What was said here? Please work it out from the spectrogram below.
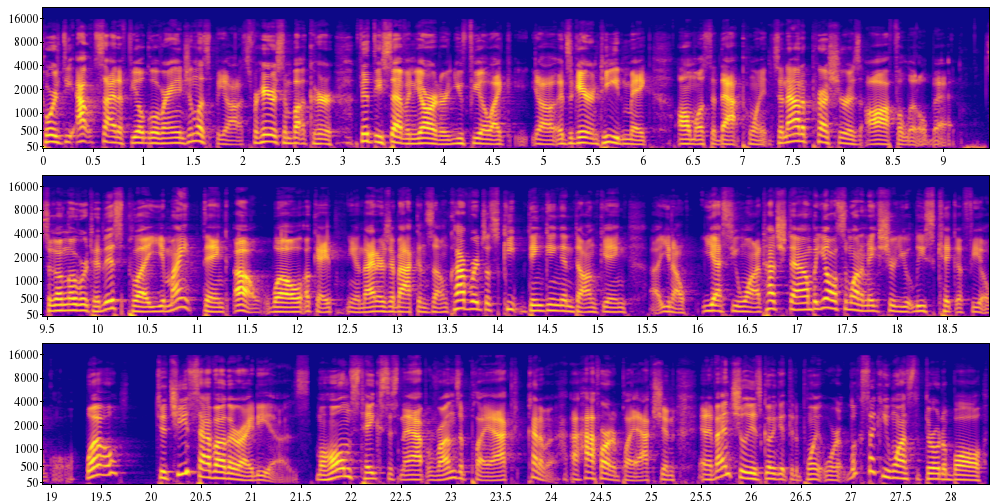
towards the outside of field goal range. And let's be honest, for Harrison Butker, 57 yarder, you feel like uh, it's a guaranteed make almost at that point. So now the pressure is off a little bit. So going over to this play, you might think, oh, well, okay, you know, Niners are back in zone coverage. Let's keep dinking and dunking. Uh, you know, yes, you want a touchdown, but you also want to make sure you at least kick a field goal. Well, the Chiefs have other ideas. Mahomes takes the snap, runs a play act, kind of a, a half-hearted play action, and eventually is going to get to the point where it looks like he wants to throw the ball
